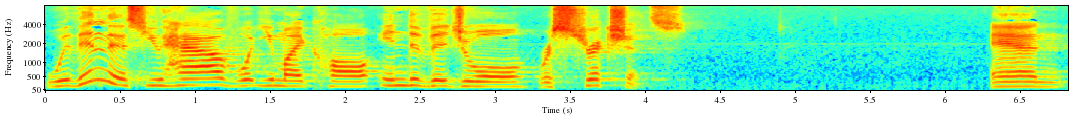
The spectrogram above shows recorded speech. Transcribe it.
within this, you have what you might call individual restrictions. And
